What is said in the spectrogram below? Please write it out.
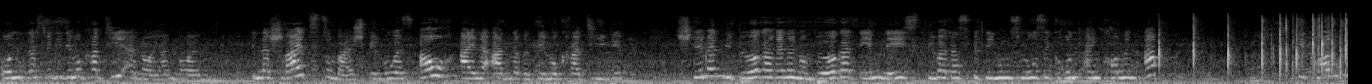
und dass wir die Demokratie erneuern wollen. In der Schweiz zum Beispiel, wo es auch eine andere Demokratie gibt, stimmen die Bürgerinnen und Bürger demnächst über das bedingungslose Grundeinkommen ab. Die konnten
